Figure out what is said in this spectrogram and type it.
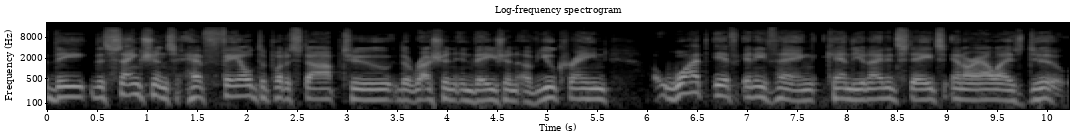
The, the sanctions have failed to put a stop to the Russian invasion of Ukraine. What, if anything, can the United States and our allies do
